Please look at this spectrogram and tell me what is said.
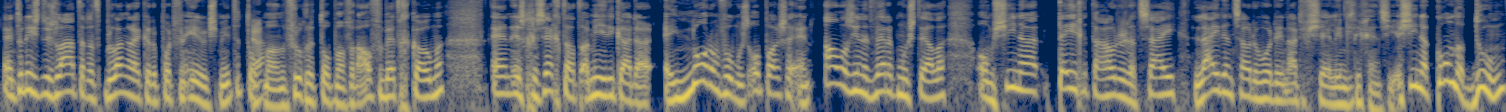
En toen is dus later dat belangrijke rapport van Erik Schmidt, de topman, vroeger de topman van Alphabet, gekomen. En is gezegd dat Amerika daar enorm voor moest oppassen en alles in het werk moest stellen om China tegen te houden dat zij leidend zouden worden in artificiële intelligentie. En China kon dat doen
